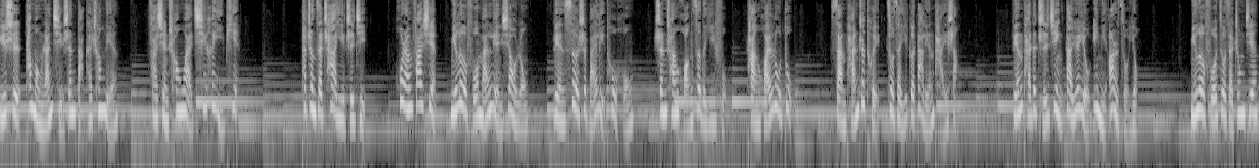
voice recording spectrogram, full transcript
于是他猛然起身，打开窗帘，发现窗外漆黑一片。他正在诧异之际，忽然发现弥勒佛满脸笑容，脸色是白里透红，身穿黄色的衣服，袒怀露肚，散盘着腿坐在一个大莲台上。莲台的直径大约有一米二左右，弥勒佛坐在中间，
